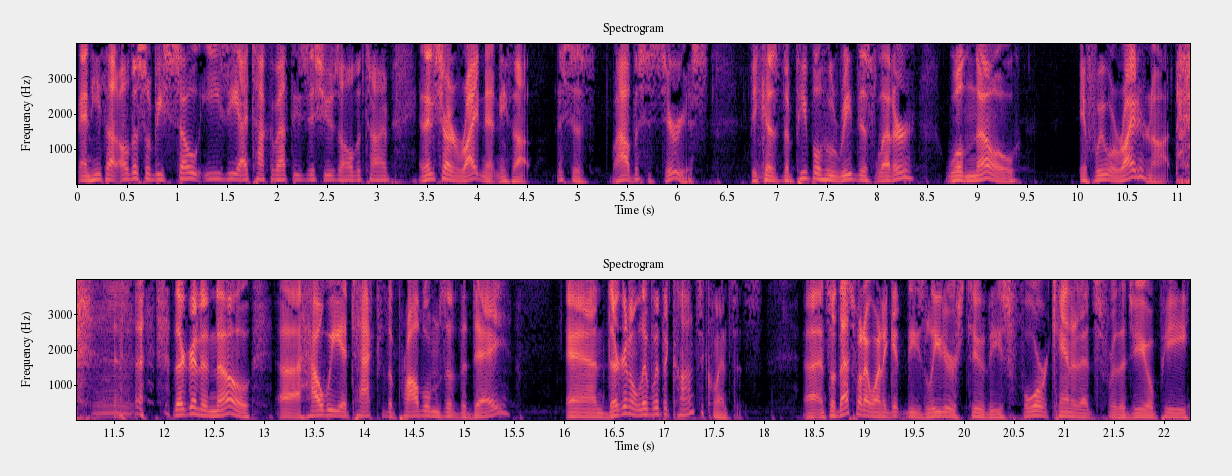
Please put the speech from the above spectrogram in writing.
and he thought, "Oh, this will be so easy. I talk about these issues all the time." And then he started writing it, and he thought, "This is wow, this is serious," because the people who read this letter will know if we were right or not. they're going to know uh, how we attacked the problems of the day, and they're going to live with the consequences. Uh, and so that's what I want to get these leaders to, these four candidates for the GOP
